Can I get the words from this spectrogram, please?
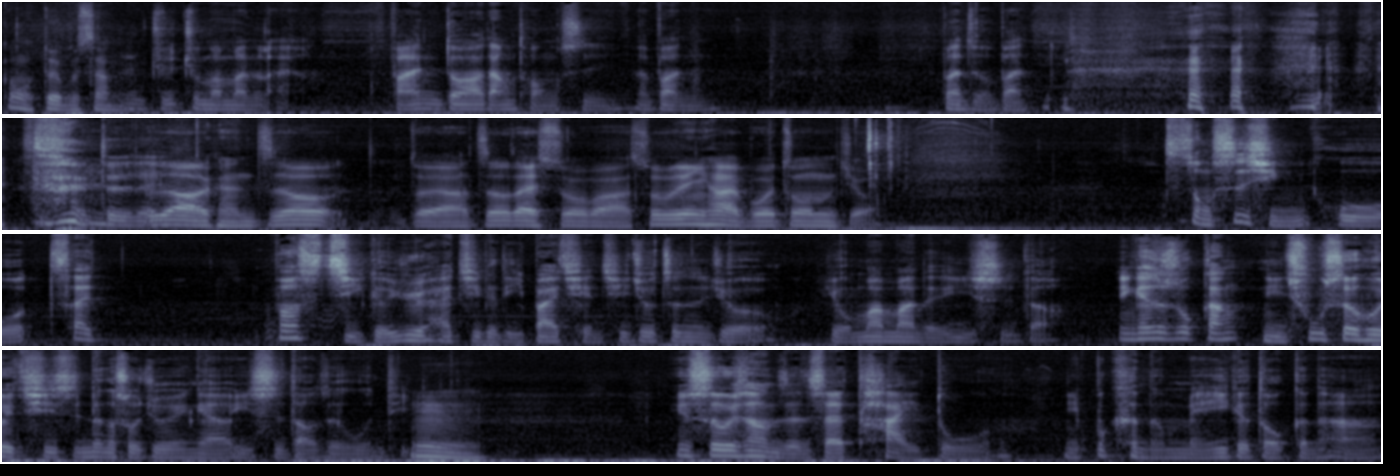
跟我对不上。嗯，就就慢慢来啊，反正你都要当同事，那不然不然怎么办？对 对不对？不知道，可能之后对啊，之后再说吧，说不定他也不会做那么久。这种事情我在不知道是几个月还几个礼拜前期，就真的就有慢慢的意识到，应该是说刚你出社会，其实那个时候就应该要意识到这个问题，嗯，因为社会上的人实在太多了，你不可能每一个都跟他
